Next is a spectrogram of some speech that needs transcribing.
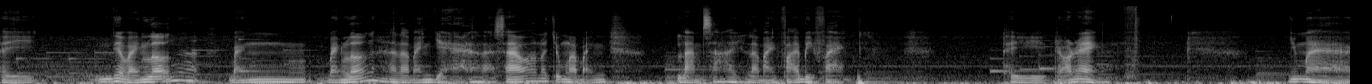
Thì nếu bạn lớn bạn bạn lớn hay là bạn già hay là sao nói chung là bạn làm sai là bạn phải bị phạt. Thì rõ ràng. Nhưng mà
